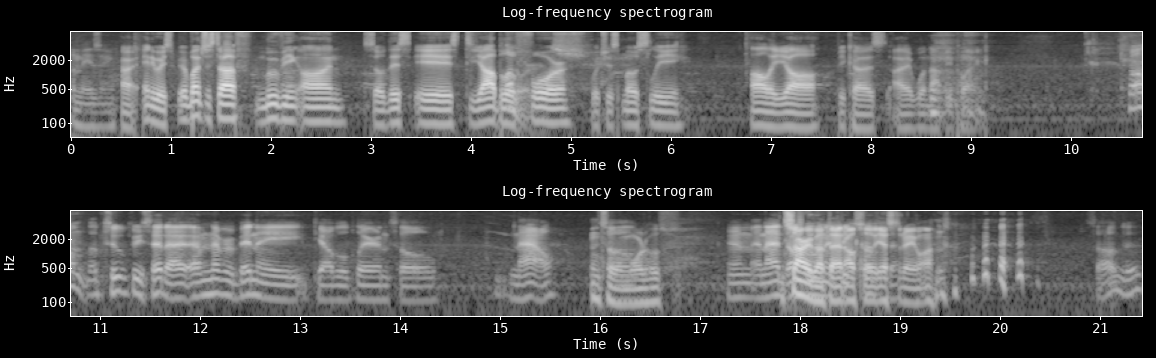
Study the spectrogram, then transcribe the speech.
amazing. all right anyways we have a bunch of stuff moving on so this is diablo Onwards. 4 which is mostly all of y'all because i will not be playing Well, to be said, I, I've never been a Diablo player until now, Until So- Immortals. and and I. Don't Sorry about that. Also, yesterday one. That. It's all good.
